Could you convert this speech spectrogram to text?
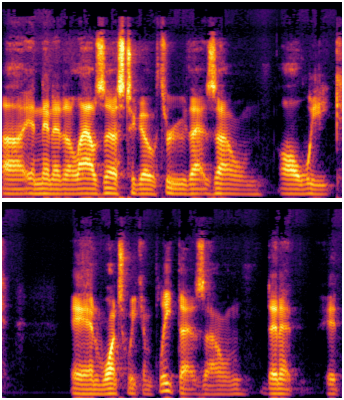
Uh, and then it allows us to go through that zone all week. And once we complete that zone, then it, it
